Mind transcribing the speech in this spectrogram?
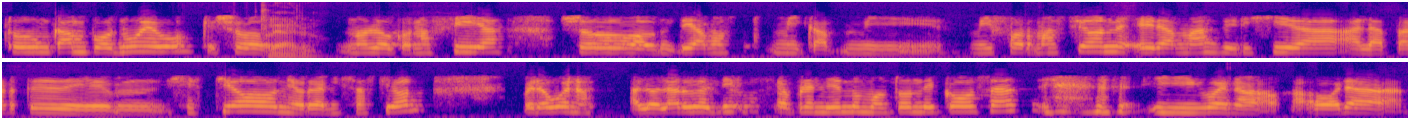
todo un campo nuevo que yo no lo conocía. Yo, digamos, mi, mi, mi, formación era más dirigida a la parte de mm, gestión y organización, pero bueno, a lo largo del tiempo fui aprendiendo un montón de cosas y bueno, ahora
